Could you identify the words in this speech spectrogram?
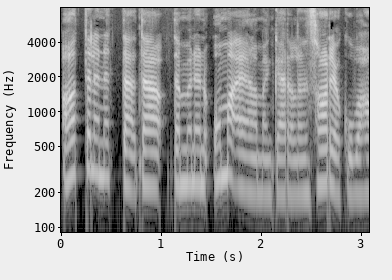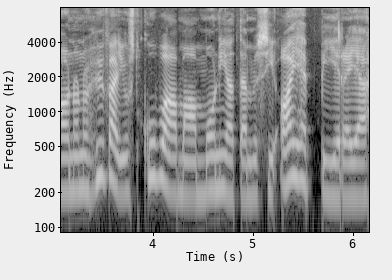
ajattelen, että tämä tämmöinen oma elämänkärjellinen sarjakuva on hyvä just kuvaamaan monia tämmöisiä aihepiirejä,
